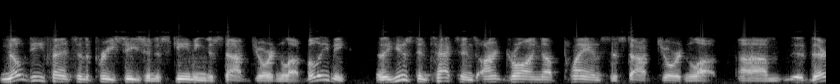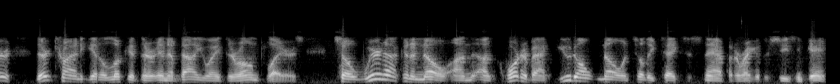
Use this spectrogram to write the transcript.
no defense in the preseason is scheming to stop Jordan Love. Believe me, the Houston Texans aren't drawing up plans to stop Jordan Love. Um, they're they're trying to get a look at their and evaluate their own players. So we're not going to know on a quarterback. You don't know until he takes a snap in a regular season game.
